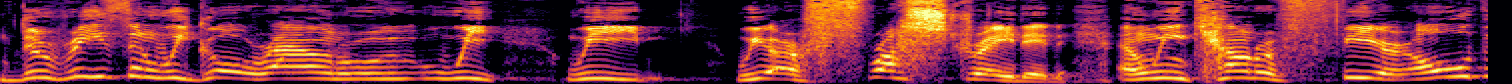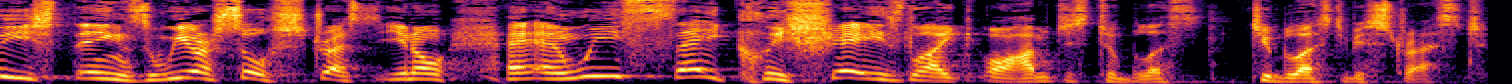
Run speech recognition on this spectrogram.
The reason we go around, we we we are frustrated and we encounter fear, all these things, we are so stressed, you know, and, and we say cliches like, "Oh, I'm just too blessed, too blessed to be stressed."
